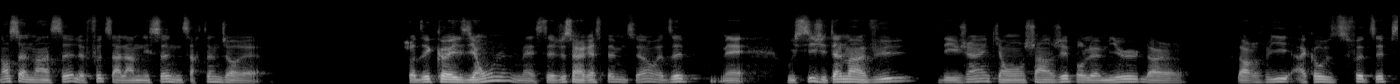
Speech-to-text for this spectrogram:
non seulement ça, le foot, ça a amené ça une certaine, genre, euh, je vais dire cohésion, mais c'est juste un respect mutuel, on va dire. Mais aussi, j'ai tellement vu des gens qui ont changé pour le mieux leur, leur vie à cause du foot, puis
